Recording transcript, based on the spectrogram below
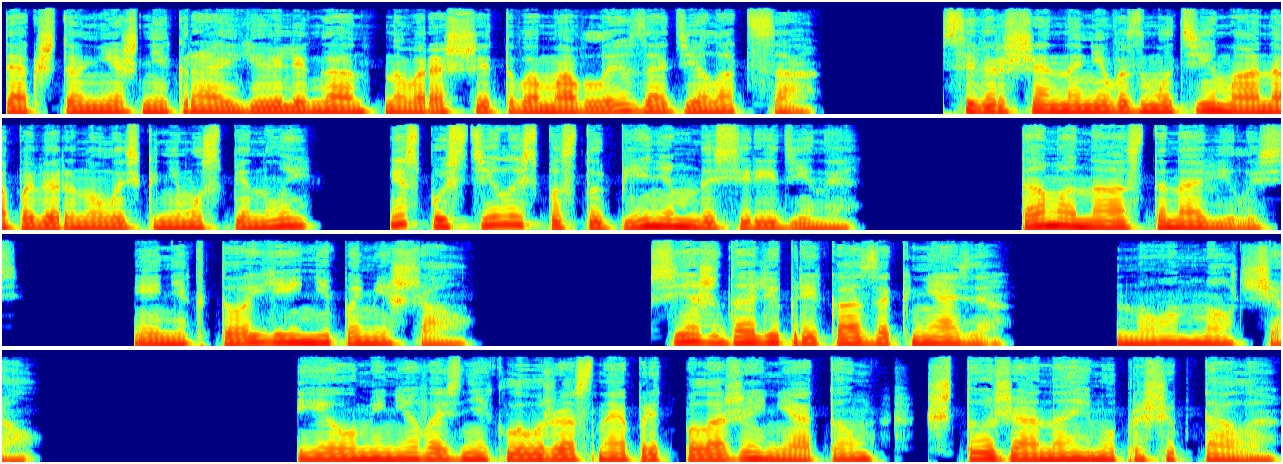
так что нижний край ее элегантного расшитого мавле задел отца. Совершенно невозмутимо она повернулась к нему спиной и спустилась по ступеням до середины. Там она остановилась, и никто ей не помешал. Все ждали приказа князя, но он молчал. И у меня возникло ужасное предположение о том, что же она ему прошептала.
